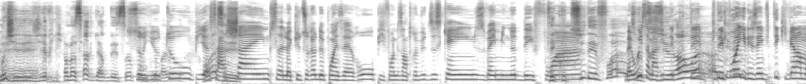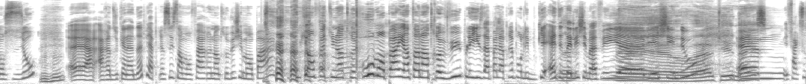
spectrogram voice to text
moi, j'ai commencé à regarder ça. Sur YouTube, puis il y a sa chaîne, puis le culturel 2.0, puis ils font des entrevues de 10, 15, 20 minutes des fois. T'écoutes-tu des fois? Ben oui, ça m'arrive d'écouter. Ah puis des fois, il y a des invités qui viennent dans mon studio mm-hmm. euh, à, Radio-Canada, puis après ça, ils s'en vont faire une entrevue chez mon père, ou qui ont fait une entrevue, ou mon père, il entend l'entrevue, puis ils appellent après pour les bouquets. Hey, t'es allé chez ma fille, euh, viens chez nous. Ouais, OK, nice. Euh, fait que ça,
